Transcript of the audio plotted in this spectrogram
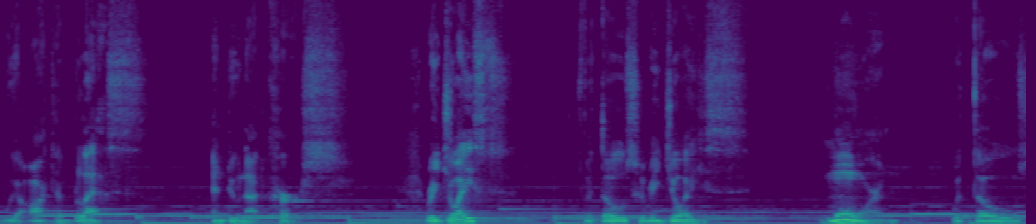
we are to bless and do not curse. Rejoice with those who rejoice, mourn with those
